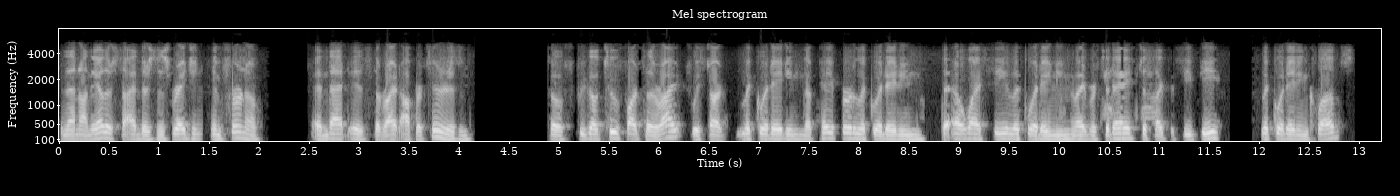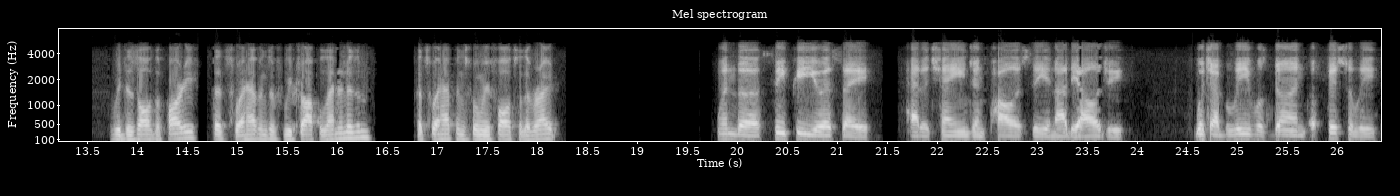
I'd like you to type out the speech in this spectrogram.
and then on the other side there's this raging inferno, and that is the right opportunism. So if we go too far to the right, we start liquidating the paper, liquidating the LYC, liquidating Labor Today, just like the CP, liquidating clubs. We dissolve the party. That's what happens if we drop Leninism. That's what happens when we fall to the right. when the CPUSA had a change in policy and ideology, which I believe was done officially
